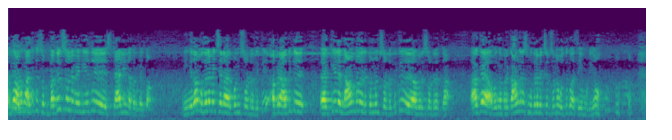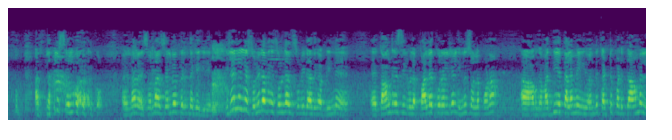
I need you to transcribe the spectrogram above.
அதே அவங்க அதுக்கு பதில் சொல்ல வேண்டியது ஸ்டாலின் அவர்கள் தான். நீங்க தான் முதலமைச்சரா இருக்கணும்னு சொல்றதுக்கு அப்புறம் அதுக்கு கீழே நாங்களும் இருக்கணும்னு சொல்றதுக்கு அவர் சொல்றது தான் ஆக அவங்க அப்புறம் காங்கிரஸ் முதலமைச்சர் சொன்னா ஒத்துக்குவா செய்ய முடியும்? அதனால சொல்வாரா இருக்கும். அதனால சொன்னா செல்வ பெருந்தகை இல்ல இல்ல இல்ல சொல்லிடாதீங்க சொல்லிடாது சொல்லிடாதுங்க அப்படின்னு காங்கிரஸில் உள்ள பல குரல்கள் இன்னும் சொல்ல போனா அவங்க மத்திய தலைமை வந்து கட்டுப்படுத்தாமல்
